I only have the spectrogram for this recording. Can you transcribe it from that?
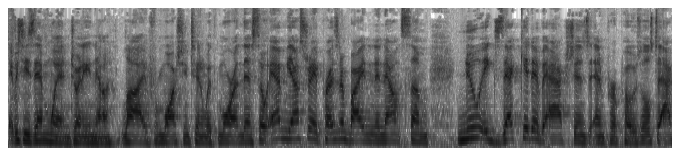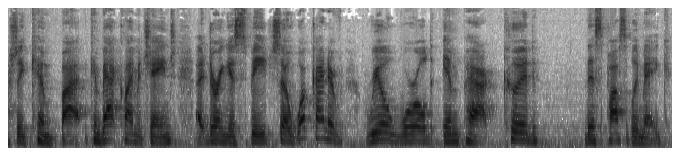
ABC's Em Nguyen joining now live from Washington with more on this. So, Em, yesterday, President Biden announced some new executive actions and proposals to actually combat, combat climate change uh, during his speech. So, what kind of real world impact could this possibly make?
